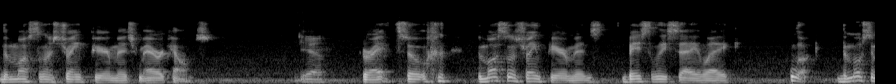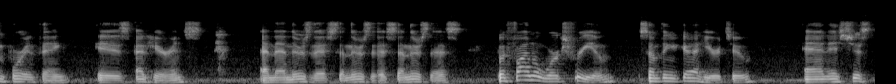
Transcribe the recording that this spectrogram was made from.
the muscle and strength pyramids from Eric Helms. Yeah. Right. So the muscle and strength pyramids basically say like, look, the most important thing is adherence, and then there's this, and there's this, and there's this. But find what works for you, something you can adhere to, and it's just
